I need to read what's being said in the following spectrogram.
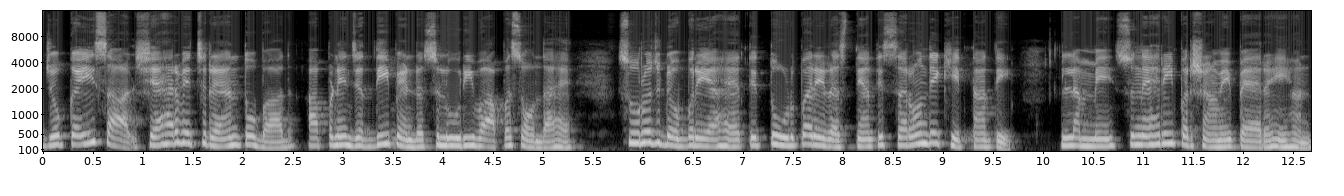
ਜੋ ਕਈ ਸਾਲ ਸ਼ਹਿਰ ਵਿੱਚ ਰਹਿਣ ਤੋਂ ਬਾਅਦ ਆਪਣੇ ਜੱਦੀ ਪਿੰਡ ਸਲੂਰੀ ਵਾਪਸ ਆਉਂਦਾ ਹੈ। ਸੂਰਜ ਡੁੱਬ ਰਿਹਾ ਹੈ ਤੇ ਧੂੜ ਭਰੇ ਰਸਤਿਆਂ ਤੇ ਸਰੋਂ ਦੇ ਖੇਤਾਂ ਤੇ ਲੰਮੇ ਸੁਨਹਿਰੀ ਪਰਛਾਵੇਂ ਪੈ ਰਹੇ ਹਨ।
